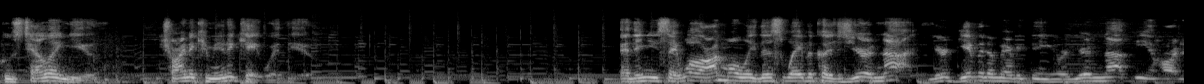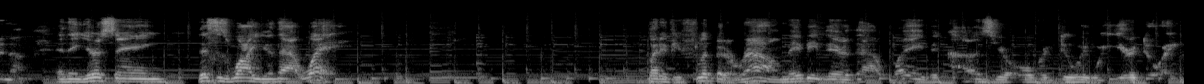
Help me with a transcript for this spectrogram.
who's telling you, trying to communicate with you. And then you say, Well, I'm only this way because you're not. You're giving them everything, or you're not being hard enough. And then you're saying, This is why you're that way. But if you flip it around, maybe they're that way because you're overdoing what you're doing.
